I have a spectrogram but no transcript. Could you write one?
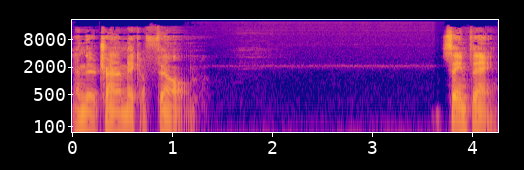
and they're trying to make a film same thing.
